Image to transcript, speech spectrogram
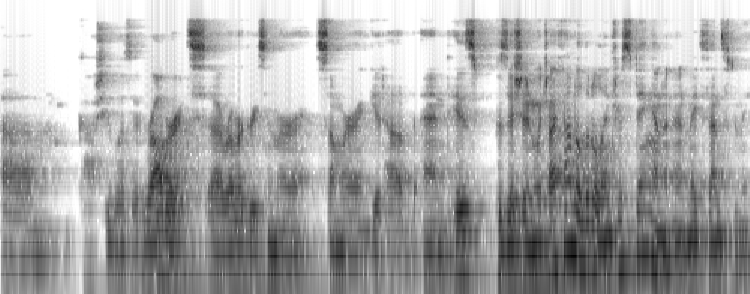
um, gosh, who was it? Robert, uh, Robert Griesemer, somewhere in GitHub, and his position, which I found a little interesting and, and it makes sense to me,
